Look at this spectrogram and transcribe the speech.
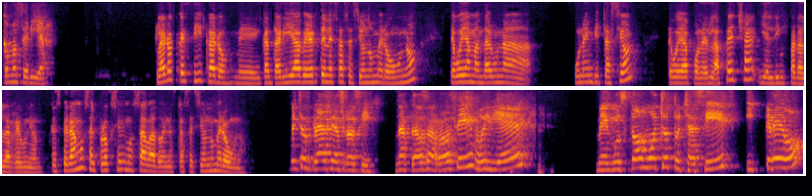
cómo sería? Claro que sí, Caro. Me encantaría verte en esa sesión número uno. Te voy a mandar una, una invitación, te voy a poner la fecha y el link para la reunión. Te esperamos el próximo sábado en nuestra sesión número uno. Muchas gracias, Rosy. Un aplauso a Rosy, muy bien. Me gustó mucho tu chasis y creo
